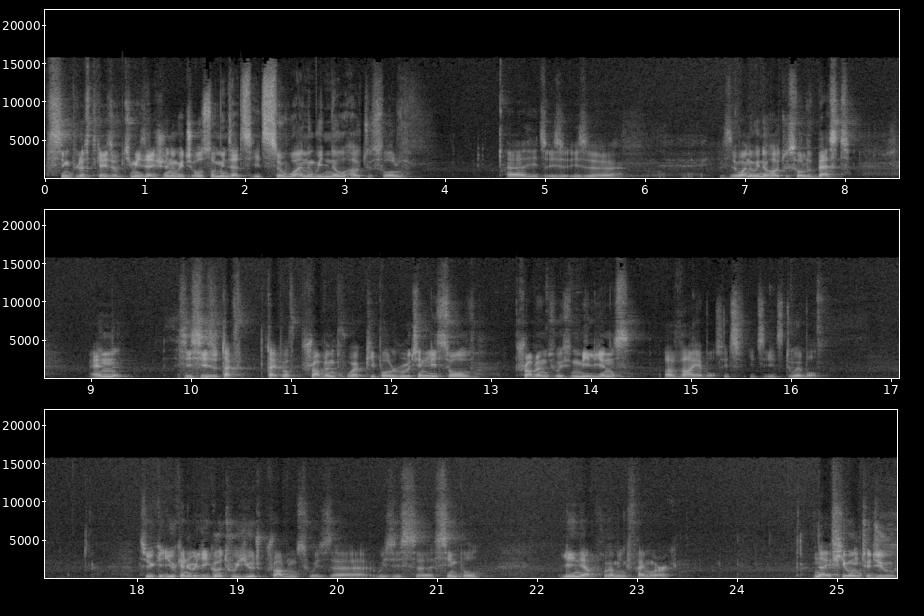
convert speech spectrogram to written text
simplest case optimization, which also means that it's the one we know how to solve. Uh, it's, it's the one we know how to solve best. And this is the type, type of problem where people routinely solve problems with millions of variables. It's, it's, it's doable. So you can, you can, really go to huge problems with, uh, with this uh, simple linear programming framework. Now, if you want to do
